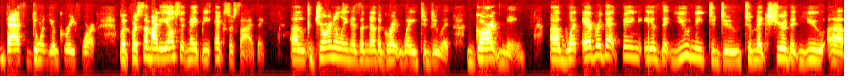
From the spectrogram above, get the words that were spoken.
That's doing your grief work. But for somebody else, it may be exercising. Uh, journaling is another great way to do it. Gardening, uh, whatever that thing is that you need to do to make sure that you uh,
